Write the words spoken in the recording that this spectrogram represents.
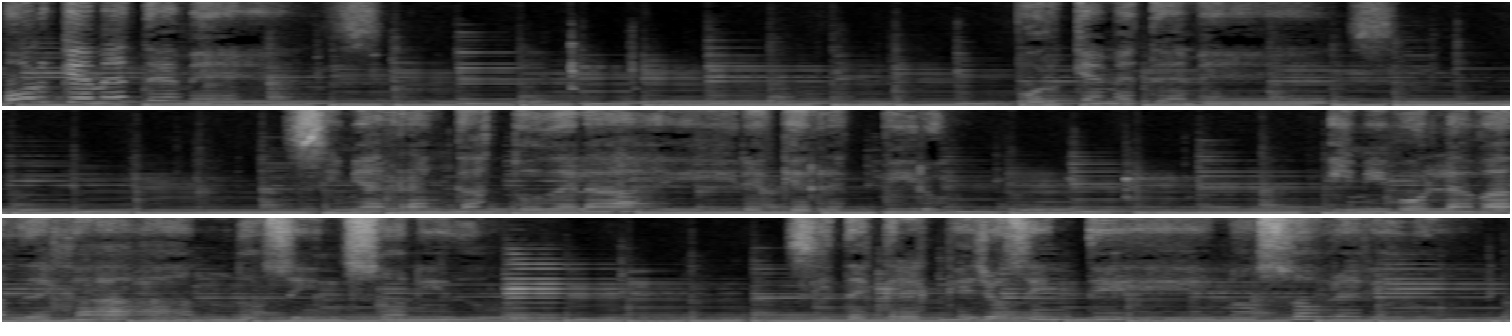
¿por qué me temes? ¿Por qué me temes? Si me arrancas todo el aire que respiro y mi voz la vas dejando sin sonido crees que yo sin ti no sobrevivo?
